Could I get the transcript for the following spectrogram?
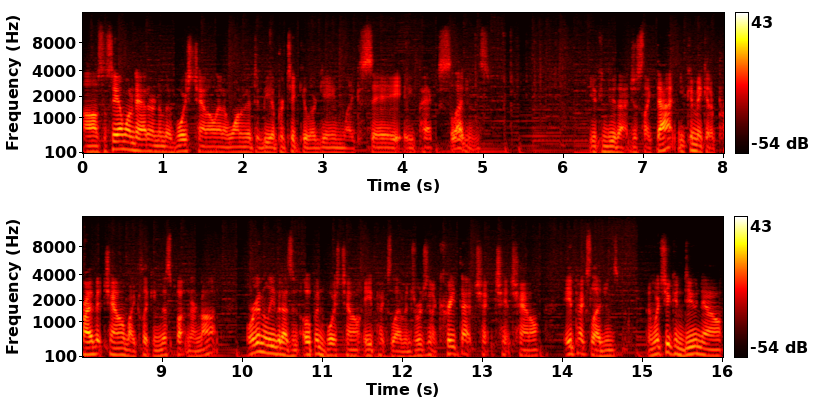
Uh, so say I wanted to add another voice channel and I wanted it to be a particular game like say Apex Legends. You can do that just like that. You can make it a private channel by clicking this button or not. We're going to leave it as an open voice channel, Apex Legends. We're just going to create that ch ch channel, Apex Legends. And what you can do now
